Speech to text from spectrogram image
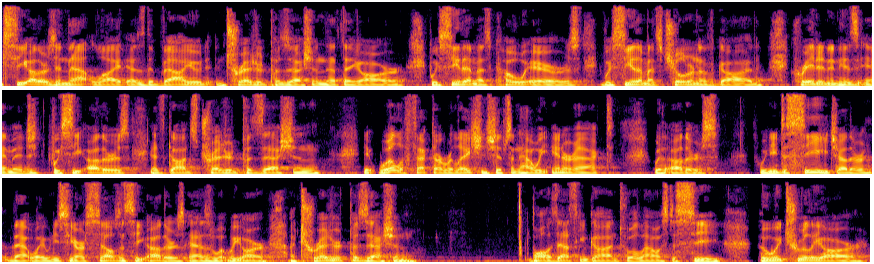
to see others in that light as the valued and treasured possession that they are, if we see them as co-heirs, if we see them as children of God, created in His image, if we see others as God's treasured possession, it will affect our relationships and how we interact with others. We need to see each other that way when you see ourselves and see others as what we are, a treasured possession. Paul is asking God to allow us to see who we truly are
